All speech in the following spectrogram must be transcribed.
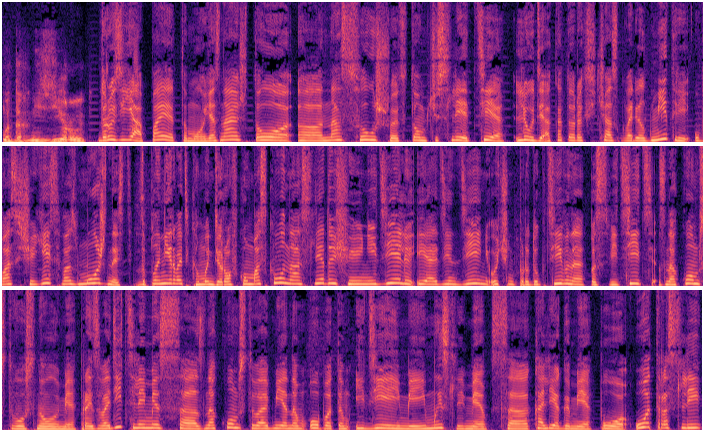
модернизирует. Друзья, поэтому я знаю, что э, нас слушают в том числе те люди, о которых сейчас говорил Дмитрий. У вас еще есть возможность запланировать командировку в Москву на следующую неделю и один день очень продуктивно посвятить знакомству с новыми производителями, с знакомством, обменом опытом, идеями и мыслями с коллегами по отрасли,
